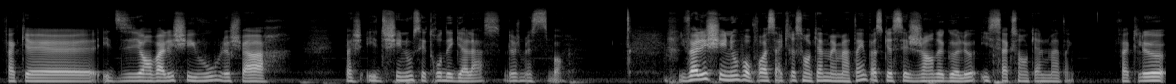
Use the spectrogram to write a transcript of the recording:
Fait que, euh, il dit, on va aller chez vous. Là, je fais, ah. Ben, il dit, chez nous, c'est trop dégueulasse. Là, je me suis dit, bon. Il va aller chez nous pour pouvoir sacrer son camp demain matin parce que c'est ce genre de gars-là, il sacre son camp le matin. Fait que là,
